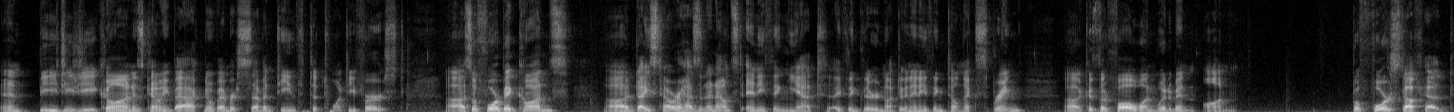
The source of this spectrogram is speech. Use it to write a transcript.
And BGG Con is coming back November 17th to 21st. Uh, so, four big cons. Uh, Dice Tower hasn't announced anything yet. I think they're not doing anything till next spring because their fall one would have been on before stuff had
